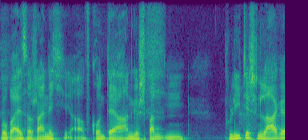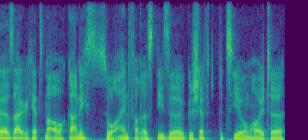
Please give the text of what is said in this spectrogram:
Wobei es wahrscheinlich aufgrund der angespannten politischen Lage, sage ich jetzt mal, auch gar nicht so einfach ist, diese Geschäftsbeziehung heute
